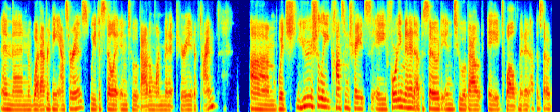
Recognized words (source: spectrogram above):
And then whatever the answer is, we distill it into about a one minute period of time. Um, which usually concentrates a 40 minute episode into about a 12 minute episode.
